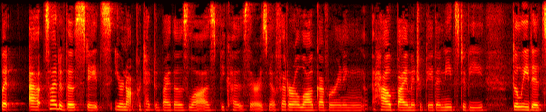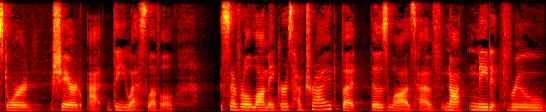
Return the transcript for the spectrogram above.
but outside of those states, you're not protected by those laws because there is no federal law governing how biometric data needs to be deleted, stored, shared at the US level. Several lawmakers have tried, but those laws have not made it through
